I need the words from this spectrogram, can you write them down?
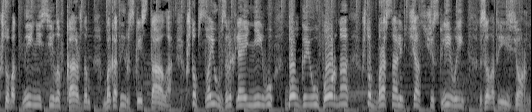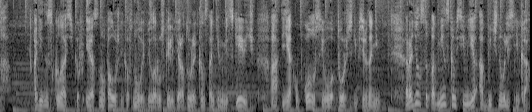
Чтоб отныне сила в каждом богатырской стала, Чтоб свою взрыхляя Ниву долго и упорно, Чтоб бросали в час счастливый золотые зерна. Один из классиков и основоположников новой белорусской литературы Константин Мицкевич, а Якуб Колос, его творческий псевдоним, родился под Минском в семье обычного лесника.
